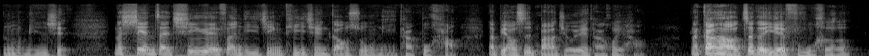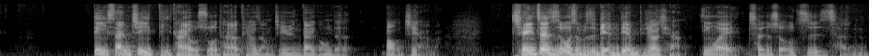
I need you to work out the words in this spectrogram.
那么明显。那现在七月份已经提前告诉你它不好，那表示八九月它会好，那刚好这个也符合第三季底它有说它要调整晶圆代工的报价嘛。前一阵子为什么是联电比较强？因为成熟制程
